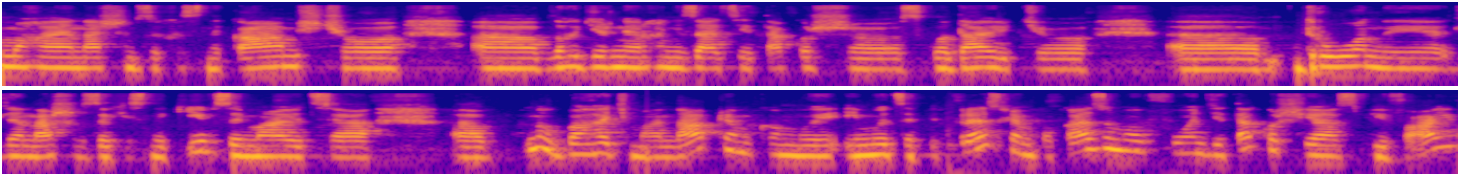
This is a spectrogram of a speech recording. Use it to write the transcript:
нашим захисникам. Що е, благодійні організації також е, складають е, дрони для наших захисників, займаються ну, багатьма напрямками, і ми це підкреслюємо, показуємо в фонді. Також я співаю,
